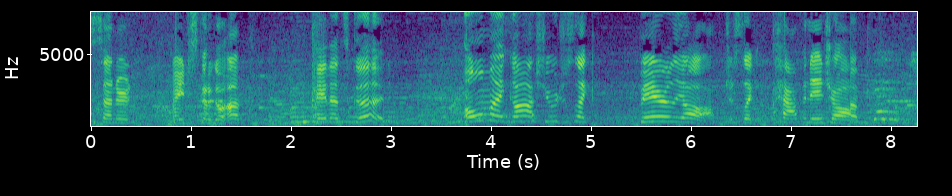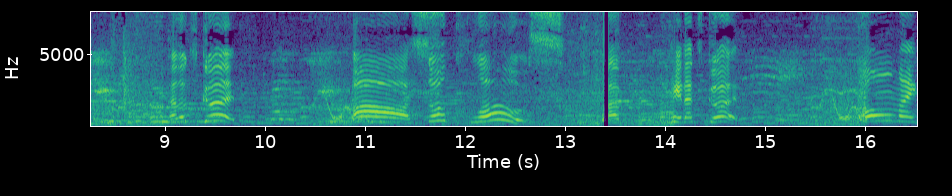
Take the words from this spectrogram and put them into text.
It's centered. Now you just gotta go up. Hey, that's good. Oh my gosh, you were just like barely off. Just like half an inch off. That looks good. Oh, so close. Uh, hey, that's good. Oh my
